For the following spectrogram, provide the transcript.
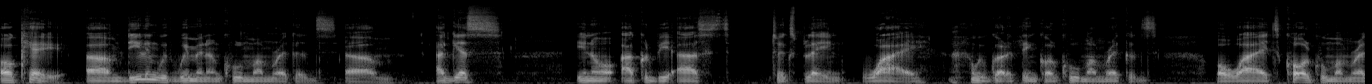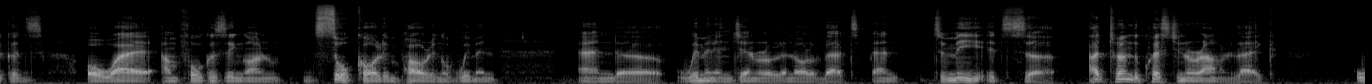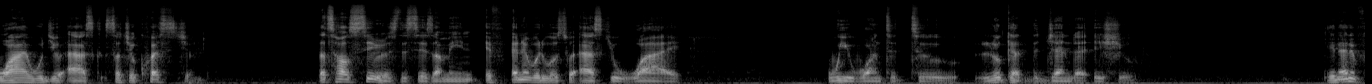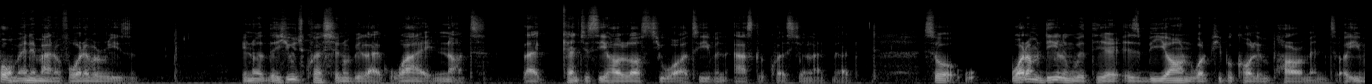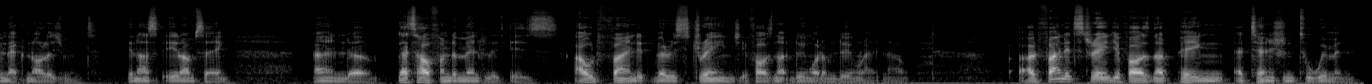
Okay, um, dealing with women on Cool Mom Records. Um, I guess, you know, I could be asked to explain why we've got a thing called Cool Mom Records, or why it's called Cool Mom Records, or why I'm focusing on so-called empowering of women and uh, women in general and all of that. And to me, it's uh, I turn the question around like, why would you ask such a question? That's how serious this is. I mean, if anybody was to ask you why we wanted to look at the gender issue in any form, any manner, for whatever reason, you know, the huge question would be like, why not? Like, can't you see how lost you are to even ask a question like that? So, what I'm dealing with here is beyond what people call empowerment or even acknowledgement. You know, you know what I'm saying? And uh, that's how fundamental it is. I would find it very strange if I was not doing what I'm doing right now. I'd find it strange if I was not paying attention to women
